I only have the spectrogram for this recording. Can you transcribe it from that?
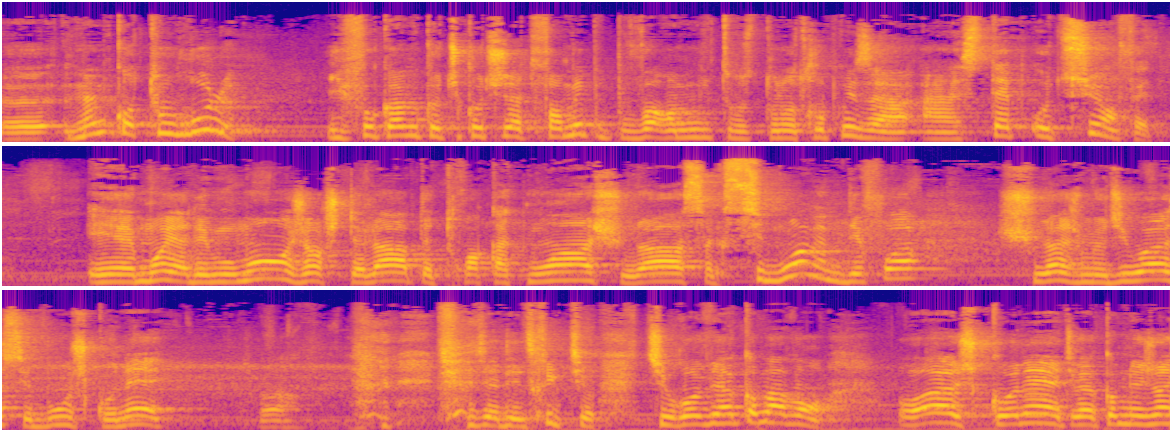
euh, même quand tout roule, il faut quand même que tu continues à te former pour pouvoir emmener ton, entreprise à, un step au-dessus en fait. Et moi, il y a des moments, genre j'étais là peut-être 3-4 mois, je suis là 5-6 mois même des fois, je suis là, je me dis ouais c'est bon, je connais. Tu vois? Il y a des trucs, tu, tu, reviens comme avant. Ouais, je connais, tu vois, comme les gens,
